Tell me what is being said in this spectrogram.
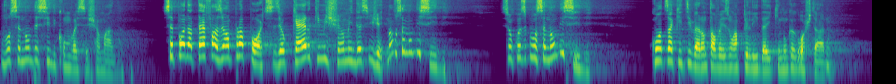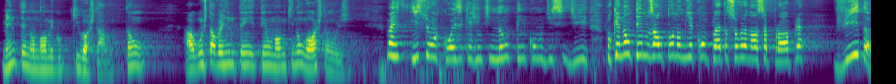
você não decide como vai ser chamado. Você pode até fazer uma proposta, dizer, eu quero que me chamem desse jeito, mas você não decide. Isso é uma coisa que você não decide. Quantos aqui tiveram talvez um apelido aí que nunca gostaram? Mesmo tendo um nome que gostavam. Então, alguns talvez não tenham um nome que não gostam hoje. Mas isso é uma coisa que a gente não tem como decidir, porque não temos autonomia completa sobre a nossa própria vida.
